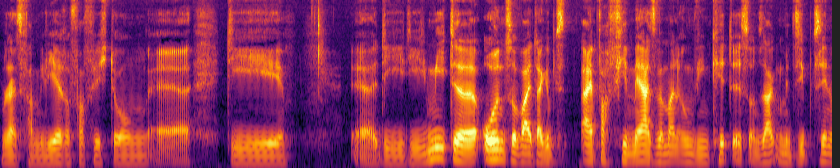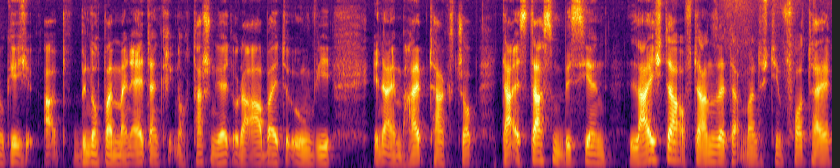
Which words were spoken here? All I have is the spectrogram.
das heißt familiäre Verpflichtungen, äh, die äh, die, die Miete und so weiter. Gibt es einfach viel mehr, als wenn man irgendwie ein Kind ist und sagt mit 17, okay, ich bin noch bei meinen Eltern, kriege noch Taschengeld oder arbeite irgendwie in einem Halbtagsjob. Da ist das ein bisschen leichter. Auf der anderen Seite hat man durch den Vorteil,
